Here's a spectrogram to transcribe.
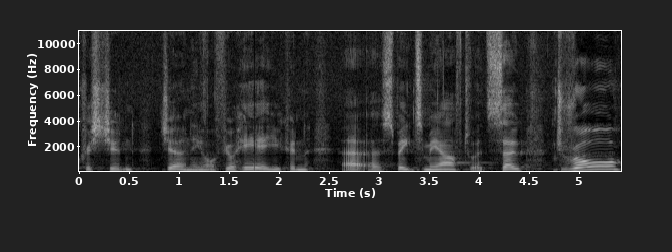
Christian journey. Or if you're here, you can uh, uh, speak to me afterwards. So draw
